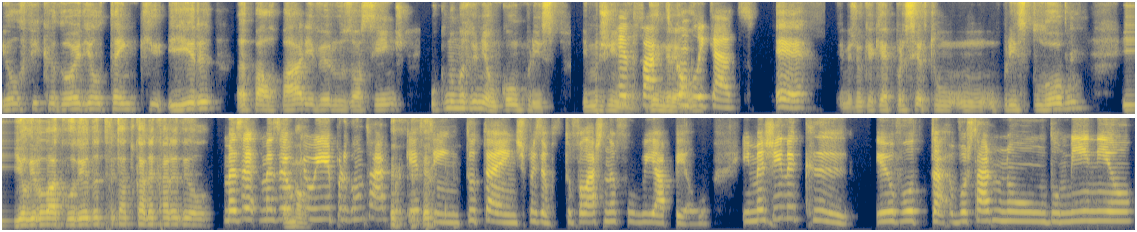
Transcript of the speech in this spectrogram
ele fica doido e ele tem que ir a palpar e ver os ossinhos, o que numa reunião com o príncipe, imagina, É de facto complicado. é. Imagina o que é que é parecer-te um, um- um príncipe lobo e ele ir lá com o dedo a tentar tocar na cara dele. Mas é, mas é, É o mau. que eu ia perguntar, porque assim, tu tens, por exemplo, tu falaste na fobia a pelo. Imagina que eu vou, vou estar num domínio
